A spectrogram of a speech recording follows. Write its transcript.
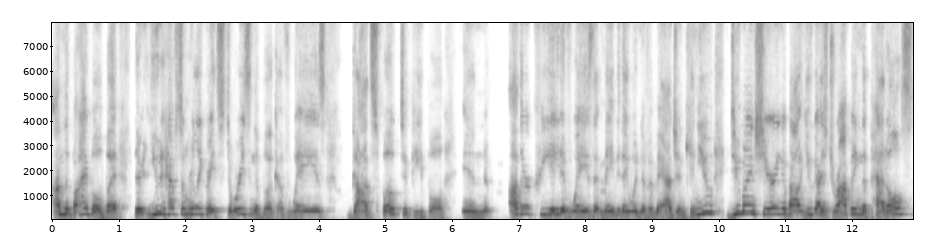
on the Bible, but there you have some really great stories in the book of ways God spoke to people in other creative ways that maybe they wouldn't have imagined. Can you do you mind sharing about you guys dropping the petals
